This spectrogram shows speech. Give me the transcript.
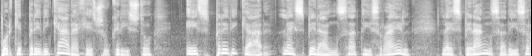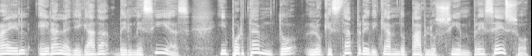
Porque predicar a Jesucristo es predicar la esperanza de Israel. La esperanza de Israel era la llegada del Mesías y por tanto lo que está predicando Pablo siempre es eso,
